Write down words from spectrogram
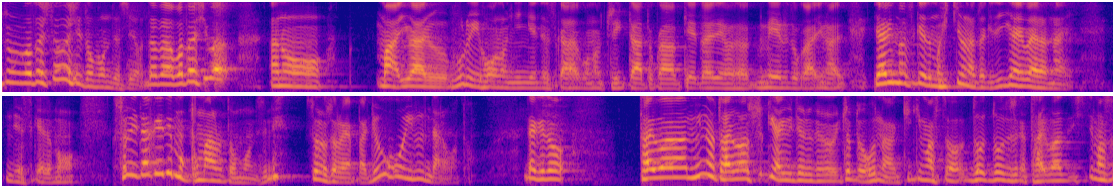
そ私正しいと思うんですよ。ただ私はあのまあいわゆる古い方の人間ですからこのツイッターとか携帯電話メールとかいうのはやりますけども必要な時で以外はやらないんですけどもそれだけでも困ると思うんですね。そろそろやっぱり両方いるんだろうと。だけど対話みんな対話好きや言うてるけどちょっとほんなら聞きますとどどうですか？対話してます？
